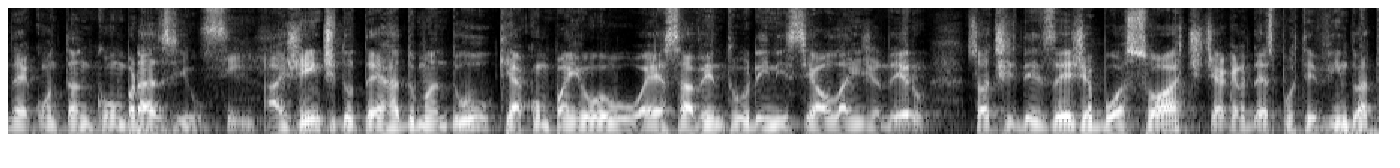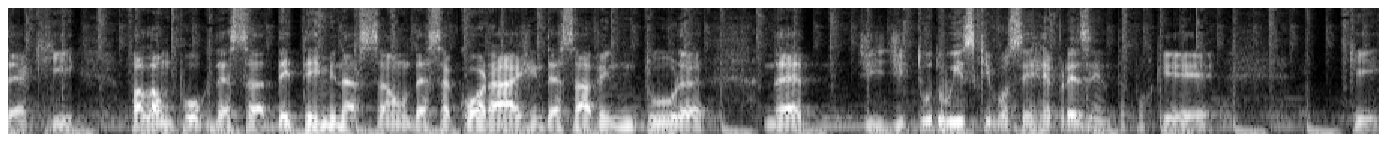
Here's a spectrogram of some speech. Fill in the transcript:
né, contando com o Brasil. Sim. A gente do Terra do Mandu, que acompanhou essa aventura inicial lá em janeiro, só te deseja boa sorte, te agradece por ter vindo até aqui, falar um pouco dessa determinação, dessa coragem, dessa aventura, né, de, de tudo isso que você representa, porque que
